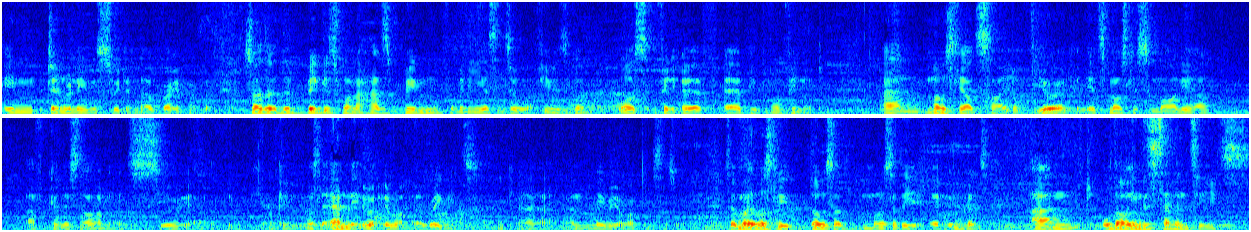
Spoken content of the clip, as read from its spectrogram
in generally in Sweden that are very popular. So the, the biggest one has been for many years until a few years ago was fin- uh, uh, people from Finland, and mostly outside of Europe, it's mostly Somalia, Afghanistan, and Syria. I think. Okay. Mostly and Ira- Iranians, okay. uh, and maybe Iraqis as well. So mostly those are most of the uh, immigrants. And although in the seventies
